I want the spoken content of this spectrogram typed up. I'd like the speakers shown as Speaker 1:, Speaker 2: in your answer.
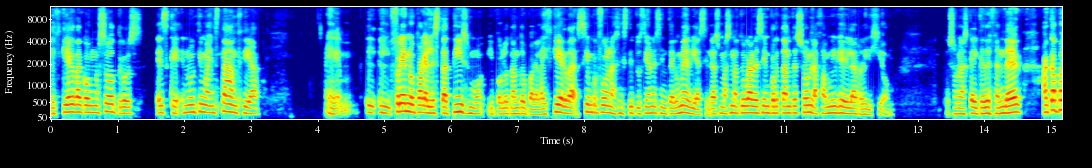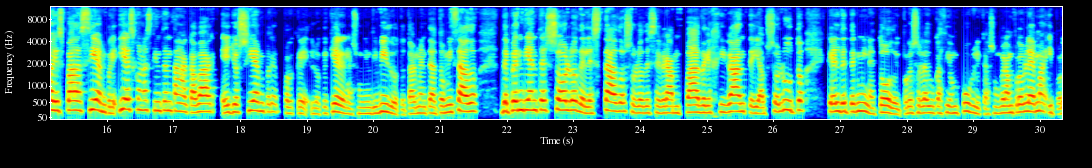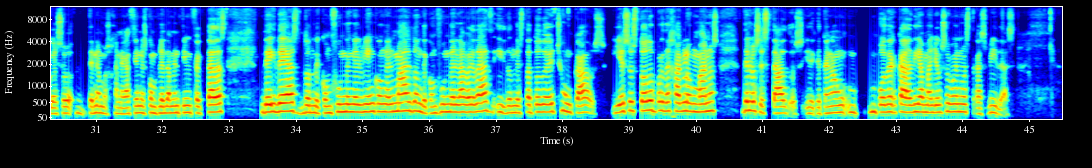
Speaker 1: izquierda con nosotros es que en última instancia eh, el, el, freno para el estatismo y por lo tanto para la izquierda siempre fueron las instituciones intermedias y las más naturales e importantes son la familia y la religión que son las que hay que defender a capa y espada siempre, y es con las que intentan acabar ellos siempre, porque lo que quieren es un individuo totalmente atomizado, dependiente solo del Estado, solo de ese gran padre gigante y absoluto que él determine todo, y por eso la educación pública es un gran problema y por eso tenemos generaciones completamente infectadas de ideas donde confunden el bien con el mal, donde confunden la verdad y donde está todo hecho un caos. Y eso es todo por dejarlo en manos de los estados y de que tengan un, poder cada día mayor sobre nuestras vidas.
